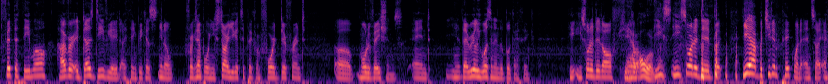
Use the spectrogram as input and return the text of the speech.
fit the theme well. However, it does deviate, I think, because you know, for example, when you start, you get to pick from four different uh, motivations, and you know, that really wasn't in the book. I think he he sort of did all. Four, He had all of them. s- he sort of did, but yeah, but you didn't pick one, and so I, I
